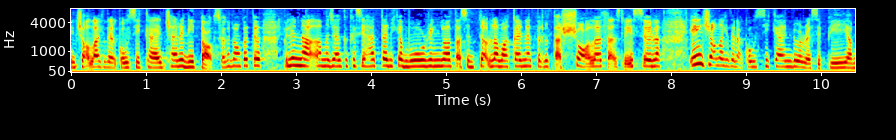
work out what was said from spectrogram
insyaAllah kita nak kongsikan cara detox. Kadang-kadang orang kata bila nak uh, menjaga kesihatan ni kan boring lah tak sedap lah makanan ter tak syok lah tak selesa lah. insyaAllah kita nak kongsikan dua resepi yang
